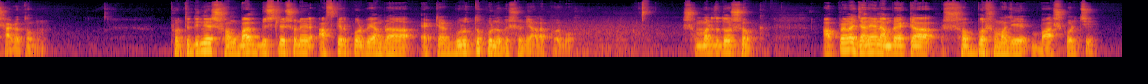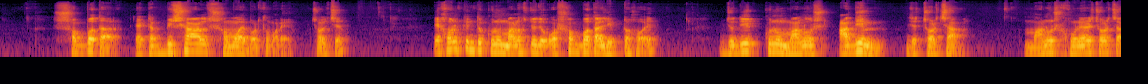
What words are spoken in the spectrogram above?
স্বাগতম। প্রতিদিনের সংবাদ বিশ্লেষণের আজকের পর্বে আমরা একটা গুরুত্বপূর্ণ বিষয় নিয়ে আলাপ করব। সম্মানিত দর্শক, আপনারা জানেন আমরা একটা সভ্য সমাজে বাস করছি। সভ্যতার একটা বিশাল সময় বর্তমানে চলছে। এখন কিন্তু কোনো মানুষ যদি অসভ্যতা লিপ্ত হয়, যদি কোনো মানুষ আদিম যে চর্চা, মানুষ খুনের চর্চা,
